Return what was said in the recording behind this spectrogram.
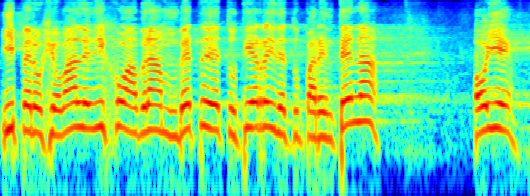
Y pero Jehová le dijo a Abraham, vete de tu tierra y de tu parentela, oye,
